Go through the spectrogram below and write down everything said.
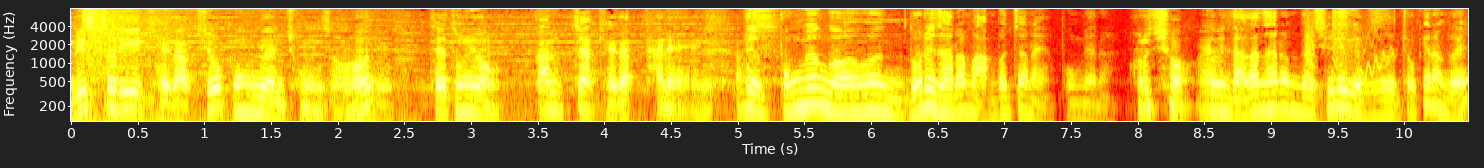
미스터리 개각쇼 복면 총선 대통령 깜짝 개각 단행. 근데 복면가왕은 노래 잘하면 안 벗잖아요. 복면을. 그렇죠. 네. 그럼 나간 사람들은 실력이 없어서 쫓겨난 거예요?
